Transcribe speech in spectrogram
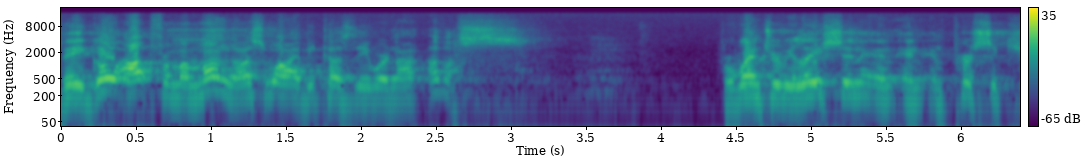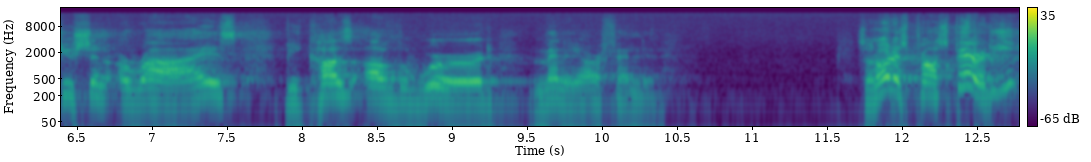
They go out from among us. Why? Because they were not of us. For when tribulation and, and, and persecution arise because of the word, many are offended. So notice prosperity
